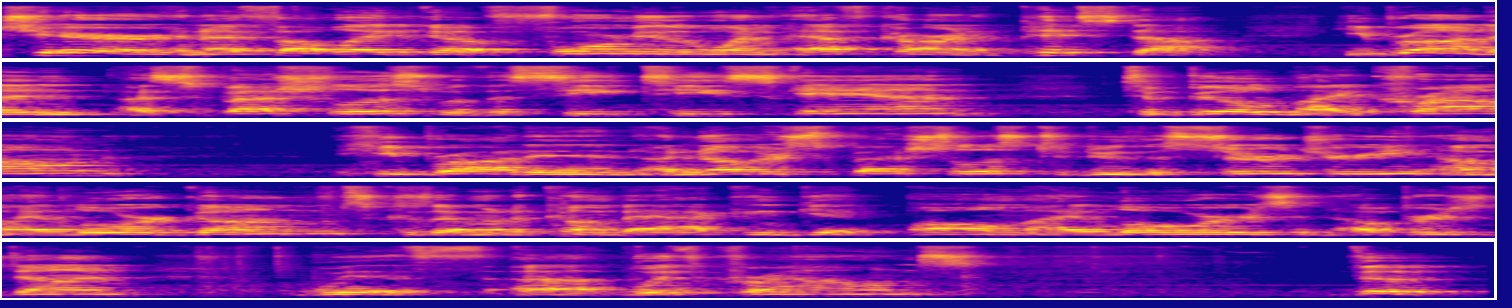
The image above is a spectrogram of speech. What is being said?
chair and I felt like a Formula One F car in a pit stop. He brought in a specialist with a CT scan to build my crown. He brought in another specialist to do the surgery on my lower gums because I'm going to come back and get all my lowers and uppers done with uh, with crowns. The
